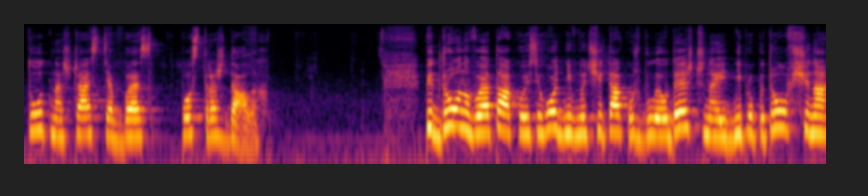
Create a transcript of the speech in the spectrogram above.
Тут, на щастя, без постраждалих. Під дроновою атакою сьогодні вночі також були Одещина і Дніпропетровщина.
